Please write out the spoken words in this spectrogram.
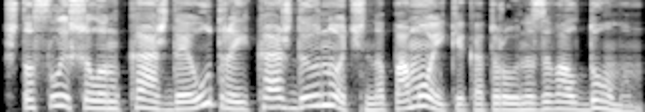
что слышал он каждое утро и каждую ночь на помойке, которую называл домом.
